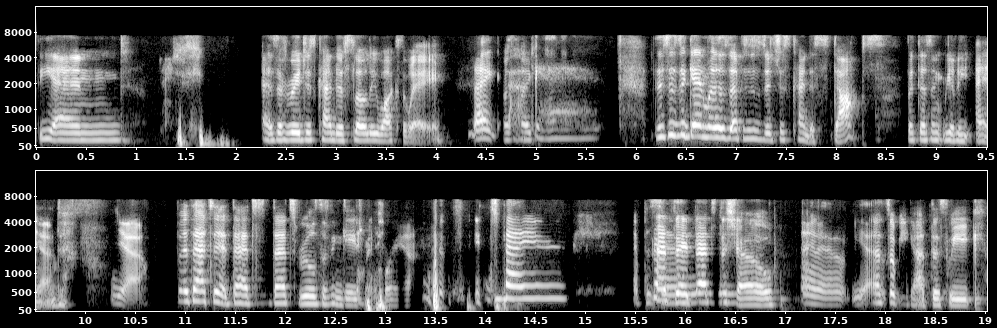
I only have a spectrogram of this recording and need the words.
The end. as everybody just kind of slowly walks away. Like, like, okay. This is again one of those episodes that just kind of stops but doesn't really end. Yeah. But that's it. That's that's rules of engagement for you. That's the entire episode. That's it. That's the show. I know. Yeah. That's what we got this week.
